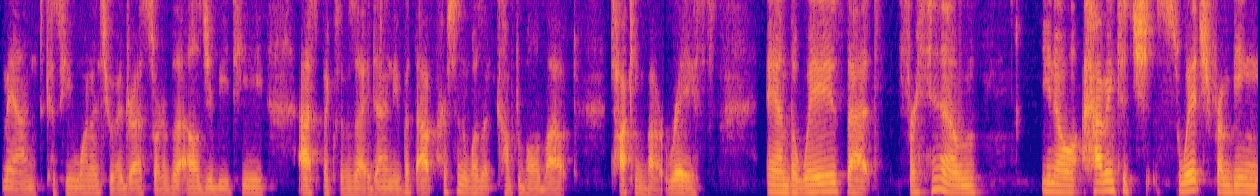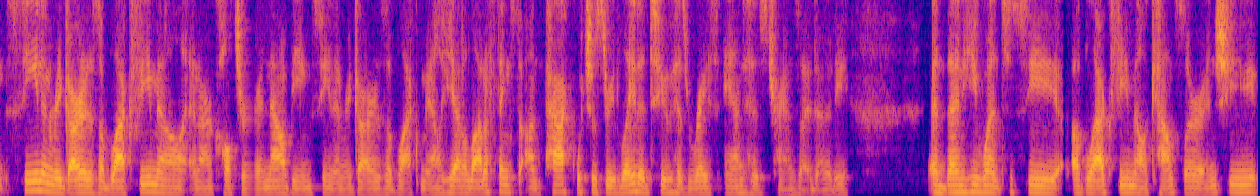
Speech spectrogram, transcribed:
man because he wanted to address sort of the LGBT aspects of his identity, but that person wasn't comfortable about talking about race. And the ways that for him, you know, having to ch- switch from being seen and regarded as a black female in our culture and now being seen and regarded as a black male, he had a lot of things to unpack, which was related to his race and his trans identity. And then he went to see a black female counselor, and she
